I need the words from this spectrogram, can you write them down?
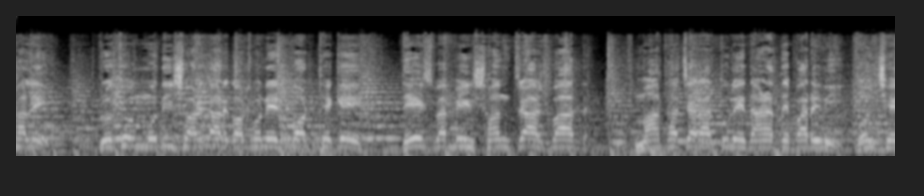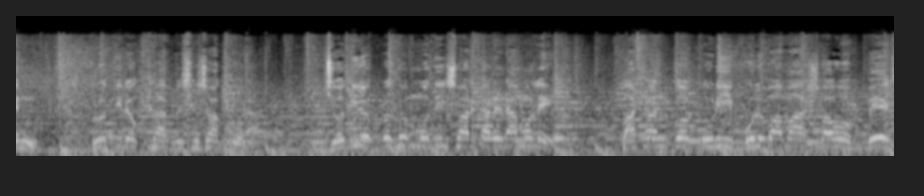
সালে প্রথম মোদী সরকার গঠনের পর থেকে দেশব্যাপী সন্ত্রাসবাদ মাথাচাড়া তুলে দাঁড়াতে পারেনি, বলছেন প্রতিরক্ষা বিশেষজ্ঞরা। যদিও প্রথম মোদী সরকারের আমলে পাঠানকোট উড়ি পুলওয়ামা সহ বেশ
